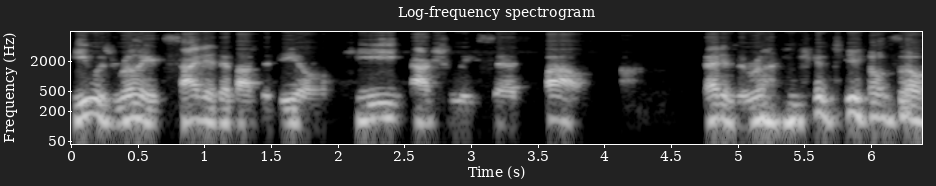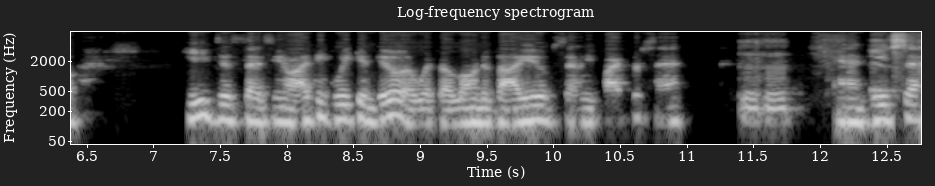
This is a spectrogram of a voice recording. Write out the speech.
he was really excited about the deal. He actually said, wow, that is a really good deal. So he just says, you know, I think we can do it with a loan to value of 75%. Mm-hmm. And he said,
